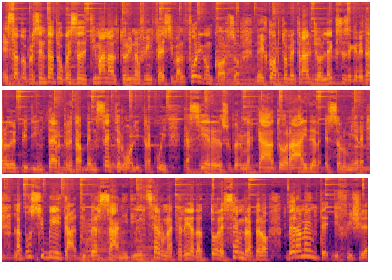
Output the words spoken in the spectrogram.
È stato presentato questa settimana al Torino Film Festival, fuori concorso. Nel cortometraggio l'ex segretario del PD interpreta ben sette ruoli, tra cui cassiere del supermercato, rider e salumiere. La possibilità di Bersani di iniziare una carriera d'attore sembra però veramente difficile.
